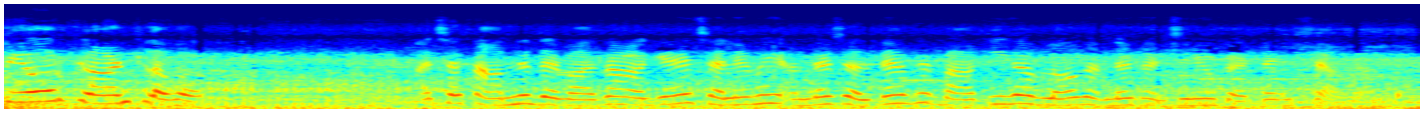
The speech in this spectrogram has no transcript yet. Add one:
प्योर प्लांट लवर अच्छा सामने दरवाज़ा आ गया है, चले भाई, अंदर चलते हैं, फिर बाकी का ब्लॉग अंदर कंटिन्यू करते हैं, इंशाल्लाह।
